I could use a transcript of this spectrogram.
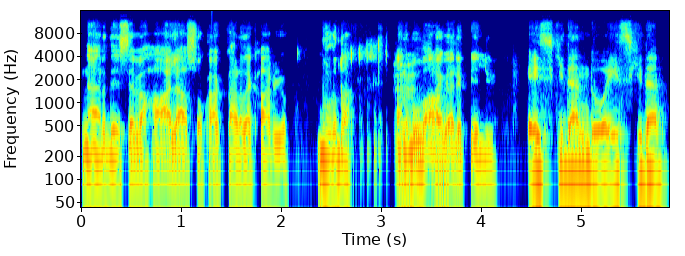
neredeyse ve hala sokaklarda kar yok burada. Yani bu bana Abi. garip geliyor. Eskiden de o eskiden.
